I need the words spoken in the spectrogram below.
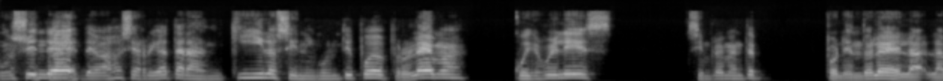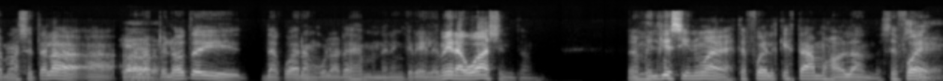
Un swing okay. de, de abajo hacia arriba tranquilo, sin ningún tipo de problema. Quick release, simplemente poniéndole la, la maceta a la, a, claro. a la, pelota y da cuadrangulares de manera increíble. Mira, Washington, 2019, este fue el que estábamos hablando. Se fue sí.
